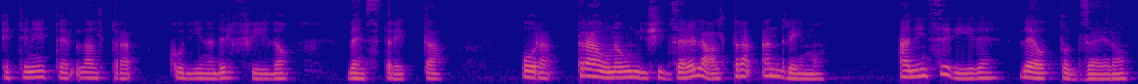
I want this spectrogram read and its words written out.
e tenete l'altra codina del filo ben stretta. Ora tra una 11 0 e l'altra andremo ad inserire le 8 0.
